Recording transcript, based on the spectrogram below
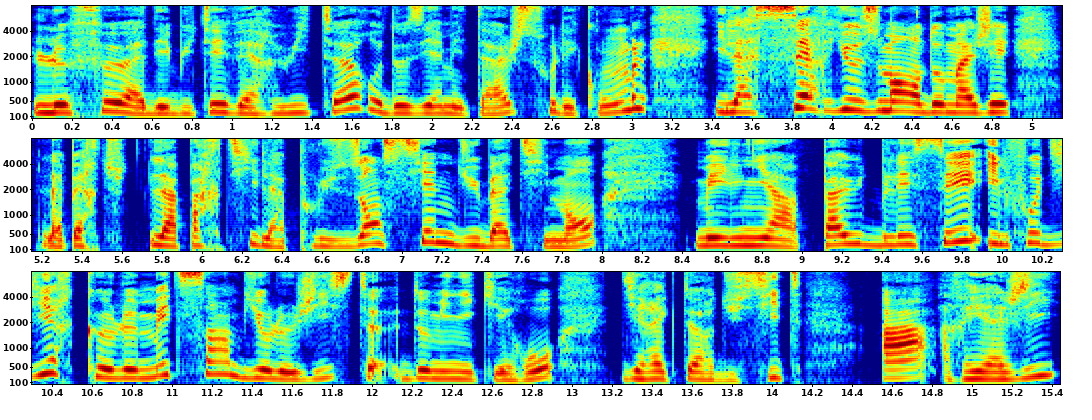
Le feu a débuté vers 8 heures au deuxième étage sous les combles. Il a sérieusement endommagé la, la partie la plus ancienne du bâtiment mais il n'y a pas eu de blessés. Il faut dire que le médecin biologiste Dominique Hérault, directeur du site, a réagi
